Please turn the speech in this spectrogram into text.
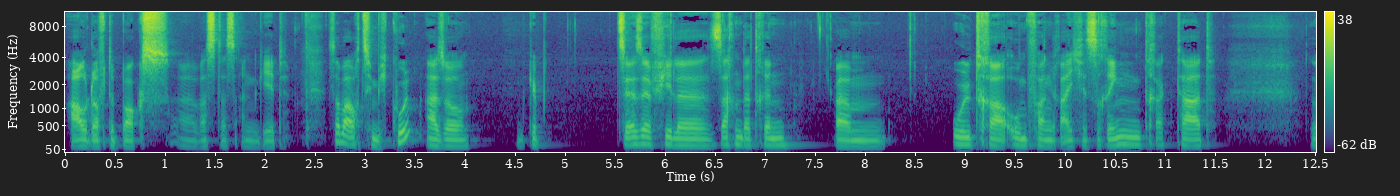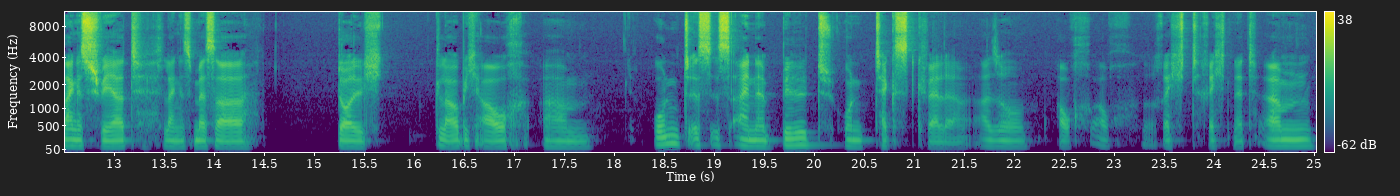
out of the box, äh, was das angeht. Ist aber auch ziemlich cool. Also gibt sehr, sehr viele Sachen da drin. Ähm, ultra umfangreiches Ringtraktat, langes Schwert, langes Messer, Dolch, glaube ich auch. Ähm, und es ist eine Bild- und Textquelle, also auch, auch recht, recht nett. Ähm,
